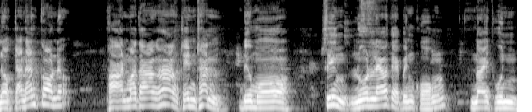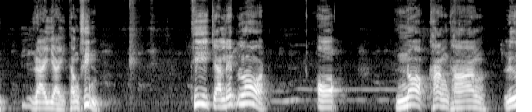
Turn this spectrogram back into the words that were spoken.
นอกจากนั้นก็ผ่านมาทางห้างเซนทรันเดอะมอลล์ซึ่งล้วนแล้วแต่เป็นของนายทุนรายใหญ่ทั้งสิ้น ที่จะเล็ดลอดออก นอกข้างทางหรือ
